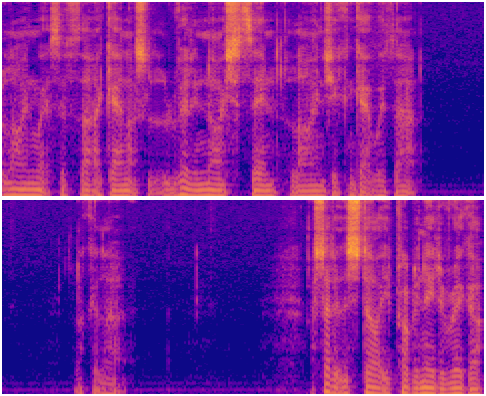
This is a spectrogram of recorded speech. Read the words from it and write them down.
line width of that again. That's really nice thin lines you can get with that. Look at that. I said at the start you'd probably need a rigger.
